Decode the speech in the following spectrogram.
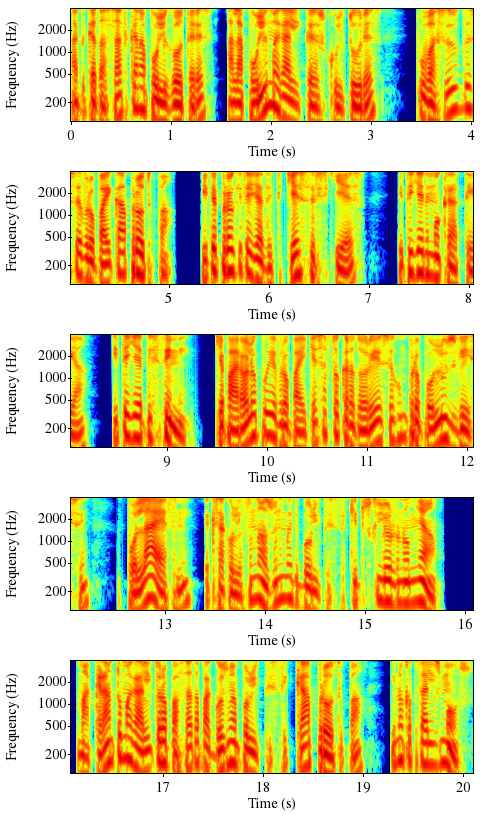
αντικαταστάθηκαν από λιγότερες αλλά πολύ μεγαλύτερες κουλτούρες που βασίζονται σε ευρωπαϊκά πρότυπα, είτε πρόκειται για δυτικές θρησκείες, είτε για δημοκρατία, είτε για επιστήμη. Και παρόλο που οι ευρωπαϊκές αυτοκρατορίες έχουν προπολού σβήσει, πολλά έθνη εξακολουθούν να ζουν με την πολιτιστική τους κληρονομιά. Μακράν το μεγαλύτερο από αυτά τα παγκόσμια πολιτιστικά πρότυπα είναι ο καπιταλισμός.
